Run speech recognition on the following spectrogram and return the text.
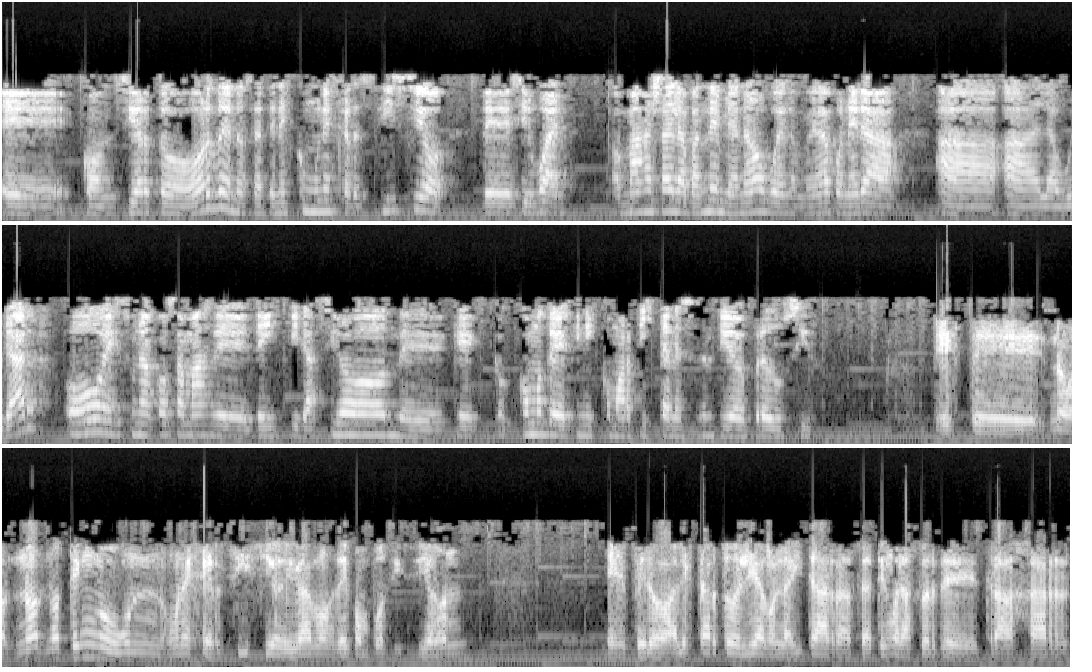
eh, con cierto orden, o sea, tenés como un ejercicio de decir, bueno, más allá de la pandemia, ¿no? Bueno, me voy a poner a, a, laburar, o es una cosa más de, inspiración, de que, ¿cómo te definís como artista en ese sentido de producir? Este, no, no, no tengo un, un ejercicio, digamos, de composición, eh, pero al estar todo el día con la guitarra, o sea, tengo la suerte de trabajar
